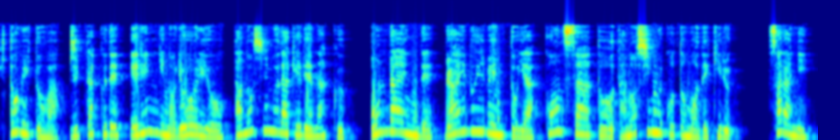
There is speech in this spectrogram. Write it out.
人々は自宅でエリンギの料理を楽しむだけでなく、オンラインでライブイベントやコンサートを楽しむこともできる。さらに、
